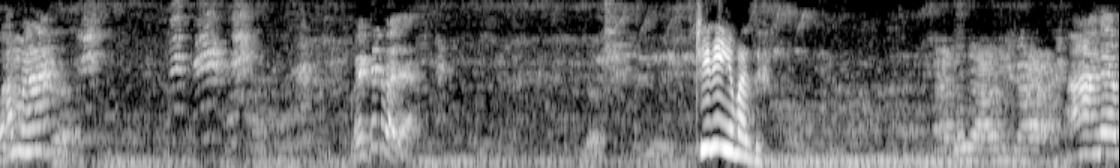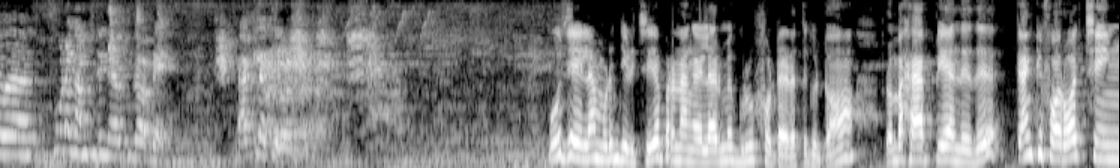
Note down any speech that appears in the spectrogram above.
வாமா வெட்டிட்டு வர சிரிங்க பார்த்து ஆ அங்கே சூட காமிச்சிட்டுங்க வச்சுட்டு அப்படியே. தட்டில் வச்சு பூஜையெல்லாம் முடிஞ்சிடுச்சு. அப்புறம் நாங்கள் எல்லாருமே குரூப் ஃபோட்டோ எடுத்துக்கிட்டோம். ரொம்ப ஹாப்பியாக இருந்தது. தேங்க்யூ ஃபார் வாட்சிங்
